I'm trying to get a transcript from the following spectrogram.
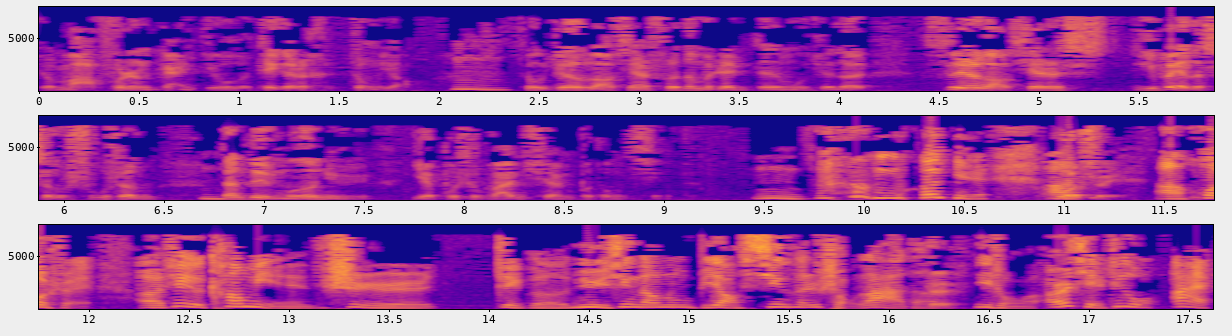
就马夫人改丢了，这个人很重要。嗯所以我觉得老先生说那么认真，我觉得虽然老先生是一辈子是个书生，嗯但对魔女也不是完全不动情的。嗯，魔女啊祸水啊，祸水啊，这个康敏是。这个女性当中比较心狠手辣的对一种了，而且这种爱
